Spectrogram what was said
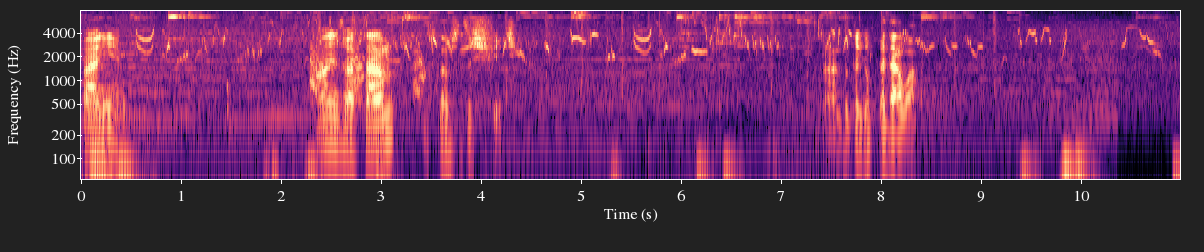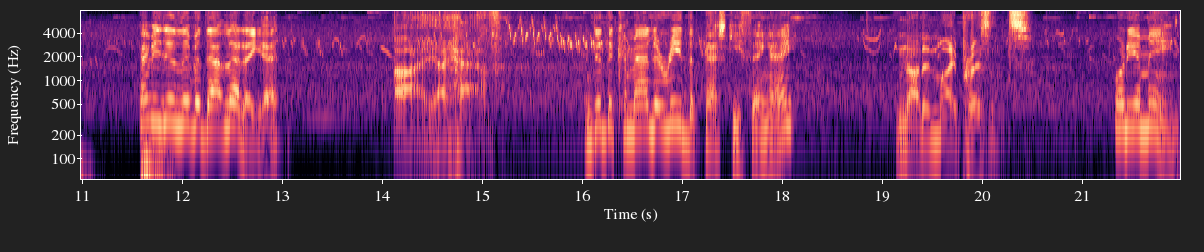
Panie. No nie zwracam. Tam się coś świeci. A, do tego pedała. Have you delivered that letter yet? Aye, I have. And did the commander read the pesky thing, eh? Not in my presence. What do you mean?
